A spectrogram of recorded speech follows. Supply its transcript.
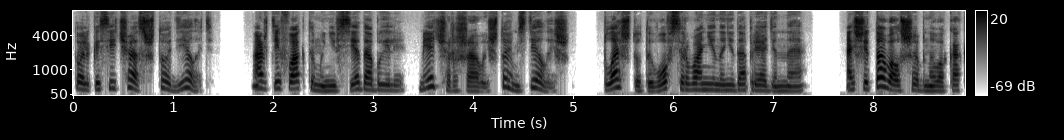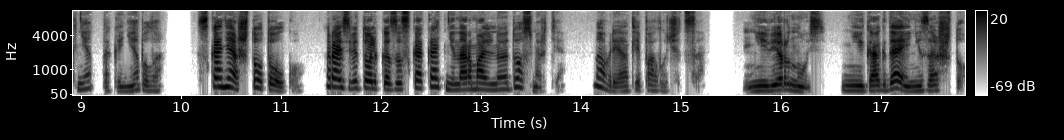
Только сейчас что делать? Артефакты мы не все добыли. Меч ржавый, что им сделаешь? Плащ тут и вовсе рванина недопряденная. А щита волшебного как нет, так и не было. С коня что толку? Разве только заскакать ненормальную до смерти? Но вряд ли получится. Не вернусь. Никогда и ни за что.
